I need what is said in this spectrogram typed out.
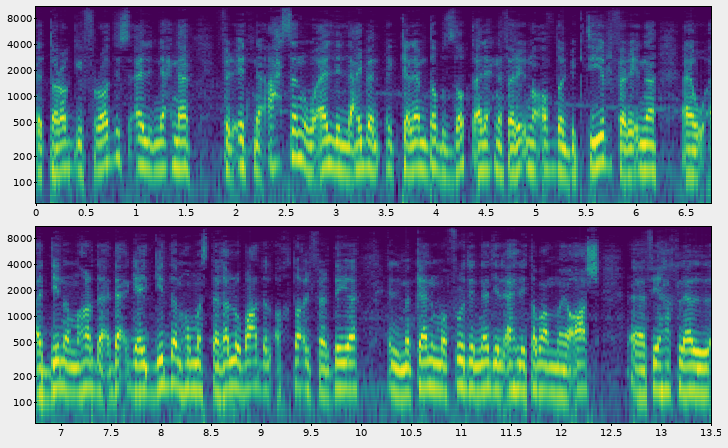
الترجي في رادس قال إن إحنا فرقتنا أحسن وقال للعيبة الكلام ده بالظبط. قال إحنا فريقنا أفضل بكتير فريقنا ادينا النهارده أداء جيد جدا. هم استغلوا بعض الأخطاء الفردية اللي كان المفروض النادي الأهلي طبعا ما يقعش فيها خلال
